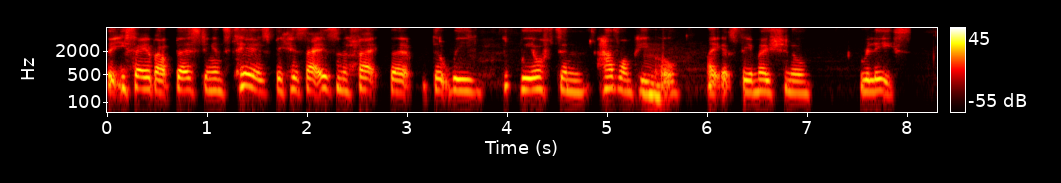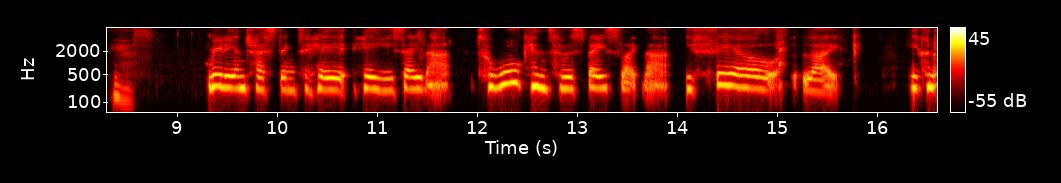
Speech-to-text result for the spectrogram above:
that you say about bursting into tears, because that is an effect that that we we often have on hmm. people. Mm. Like it's the emotional release. Yes. Really interesting to hear hear you say that. To walk into a space like that, you feel like you can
